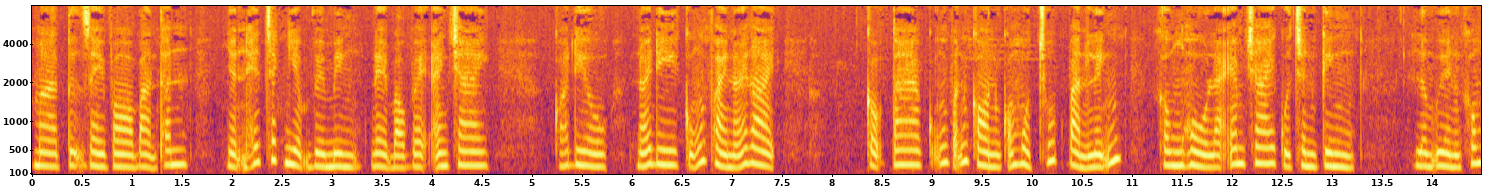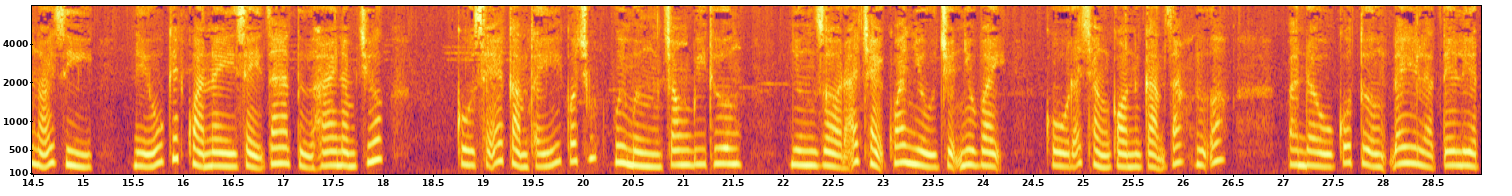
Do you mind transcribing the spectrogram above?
mà tự dày vò bản thân, nhận hết trách nhiệm về mình để bảo vệ anh trai. Có điều, nói đi cũng phải nói lại. Cậu ta cũng vẫn còn có một chút bản lĩnh, không hồ là em trai của Trần Kình. Lâm Uyển không nói gì, nếu kết quả này xảy ra từ hai năm trước, cô sẽ cảm thấy có chút vui mừng trong bi thương. Nhưng giờ đã trải qua nhiều chuyện như vậy, cô đã chẳng còn cảm giác nữa. Ban đầu cô tưởng đây là tê liệt,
